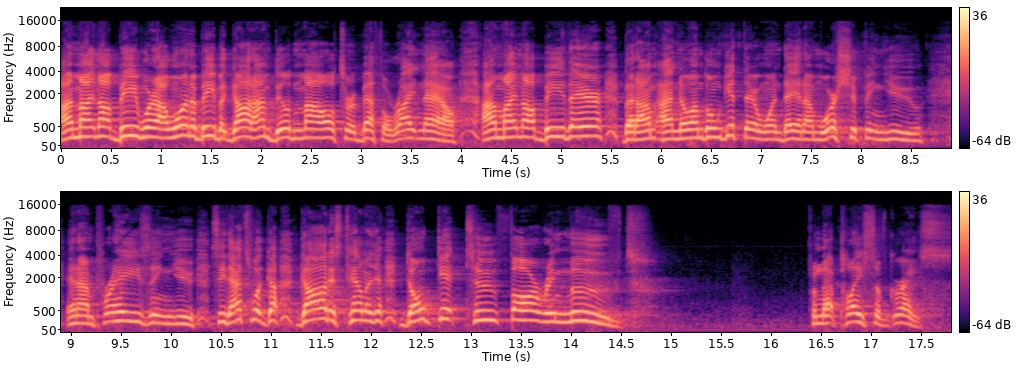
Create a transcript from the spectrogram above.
I might not be where I want to be, but God, I'm building my altar at Bethel right now. I might not be there, but I'm, i know I'm going to get there one day, and I'm worshiping you and I'm praising you. See, that's what God, God is telling you. Don't get too far removed from that place of grace,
